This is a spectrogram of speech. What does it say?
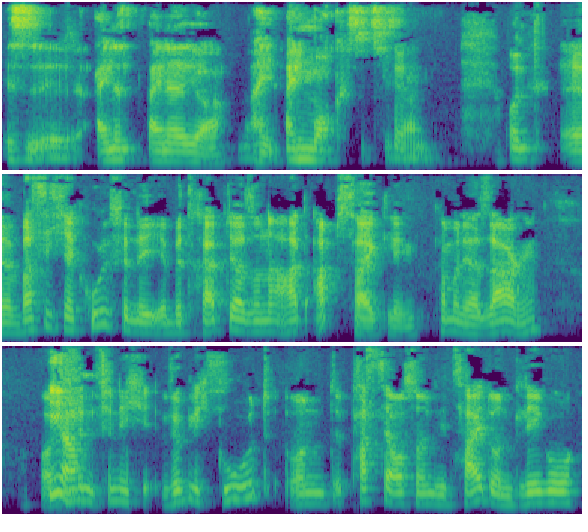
ist äh, eine, eine, ja, ein, ein Mock sozusagen. Und äh, was ich ja cool finde, ihr betreibt ja so eine Art Upcycling, kann man ja sagen. Und ja. finde find ich wirklich gut und passt ja auch so in die Zeit. Und Lego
